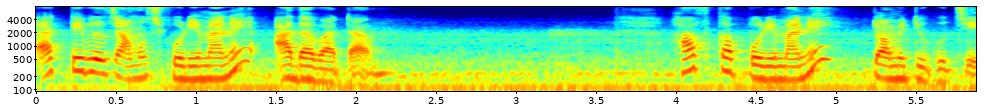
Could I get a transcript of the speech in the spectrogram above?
এক টেবিল চামচ পরিমাণে আদা বাটা। হাফ কাপ পরিমাণে টমেটো কুচি।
